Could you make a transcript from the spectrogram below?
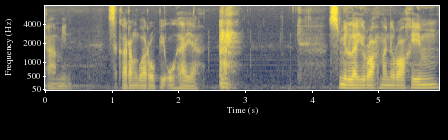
amin. Sekarang warobi'uha ya. Bismillahirrahmanirrahim.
